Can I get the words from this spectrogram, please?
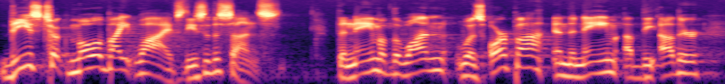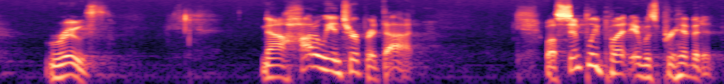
These took Moabite wives, these are the sons. The name of the one was Orpah, and the name of the other Ruth. Now, how do we interpret that? Well, simply put, it was prohibited.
